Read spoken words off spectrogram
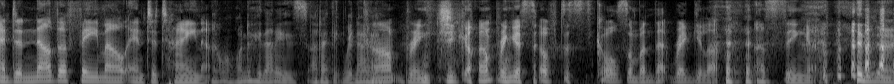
and another female entertainer. Oh, I wonder who that is. I don't think we know. Can't bring she can't bring herself to s- call someone that regular a singer. no.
